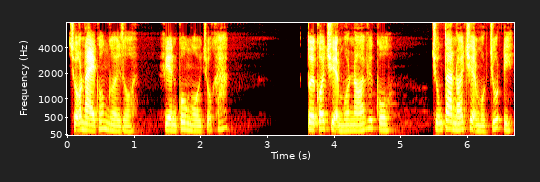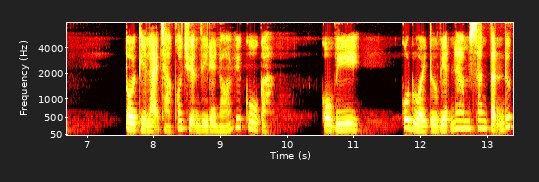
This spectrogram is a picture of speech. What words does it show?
Chỗ này có người rồi, phiền cô ngồi chỗ khác. Tôi có chuyện muốn nói với cô, chúng ta nói chuyện một chút đi. Tôi thì lại chả có chuyện gì để nói với cô cả. Cô Vi, cô đuổi từ Việt Nam sang tận Đức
